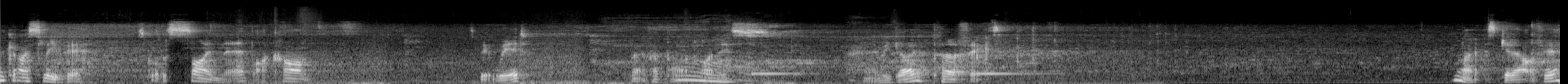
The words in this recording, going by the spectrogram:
Where can I sleep here? It's got the sign there, but I can't. It's a bit weird. What if I park like hmm. this? There we go. Perfect. Right, let's get out of here.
